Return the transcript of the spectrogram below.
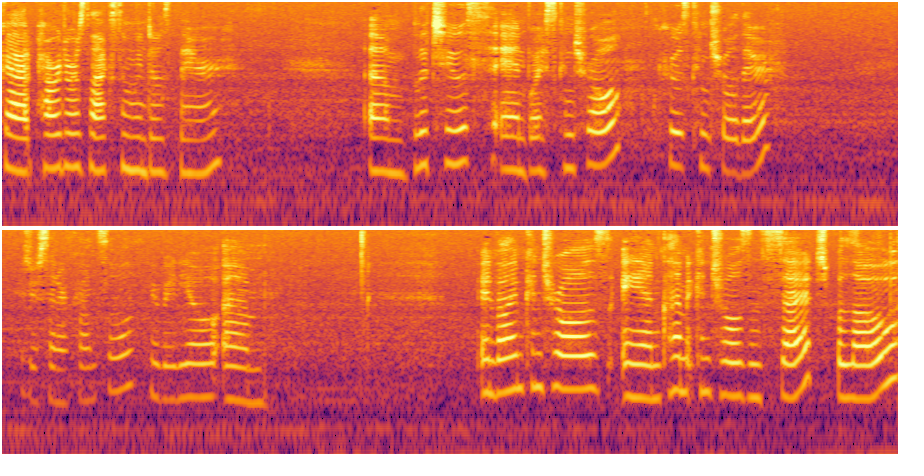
Got power doors, locks, and windows there. Um, Bluetooth and voice control. Cruise control there. Here's your center console, your radio, um, and volume controls and climate controls and such below.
